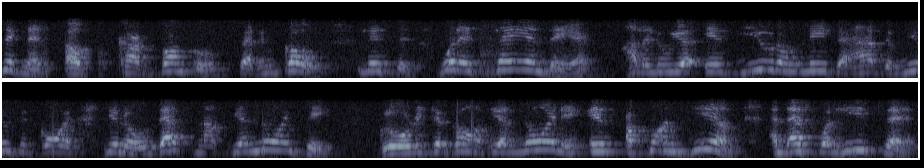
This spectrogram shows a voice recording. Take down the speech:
signet of carbuncles set in gold. Listen, what it's saying there, hallelujah, is you don't need to have the music going, you know, that's not the anointing. Glory to God. The anointing is upon him. And that's what he said.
